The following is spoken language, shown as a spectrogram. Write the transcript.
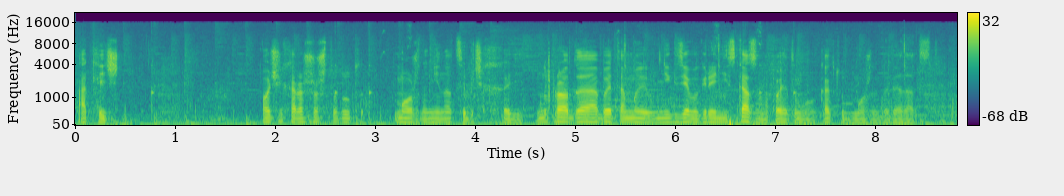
Отлично. Очень хорошо, что тут можно не на цыпочках ходить. Ну, правда, об этом и нигде в игре не сказано, поэтому как тут можно догадаться -то?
